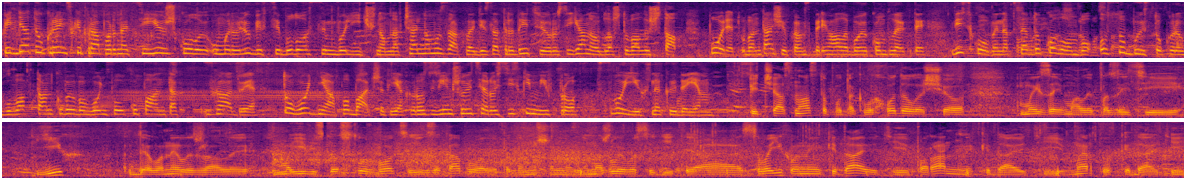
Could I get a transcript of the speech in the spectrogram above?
Підняти український прапор над цією школою у Миролюбівці було символічно. В навчальному закладі за традицією росіяни облаштували штаб. Поряд у вантажівках зберігали боєкомплекти. Військовий на псевдоколомбо особисто коригував танковий вогонь по окупантах. Згадує, того дня побачив, як розвінчується російський міф про своїх не кидаєм. Під час наступу так виходило, що ми займали позиції їх, де вони лежали. Мої військовослужбовці їх закапували, тому що ну, неможливо сидіти. А своїх вони кидають, і поранених кидають, і мертвих кидають, і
